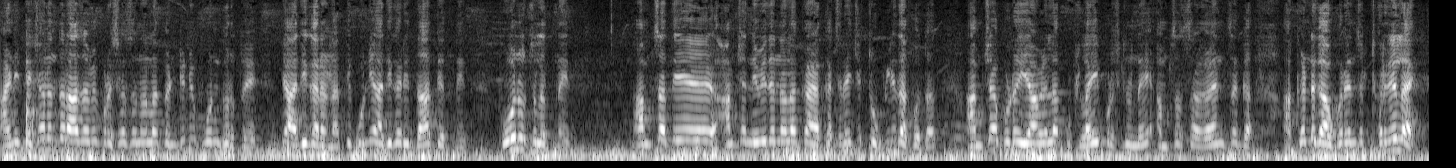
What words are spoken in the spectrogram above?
आणि त्याच्यानंतर आज आम्ही प्रशासनाला कंटिन्यू फोन करतोय त्या अधिकाऱ्यांना. ते कोणी अधिकारी दाद देत नाहीत फोन उचलत नाहीत. आमचा ते आमच्या निवेदनाला का कचऱ्याची टोपली दाखवतात. आमच्या पुढे यावेळेला कुठलाही प्रश्न नाही. आमचा सगळ्यांचं गा अखंड गावकऱ्यांचं ठरलेलं आहे.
